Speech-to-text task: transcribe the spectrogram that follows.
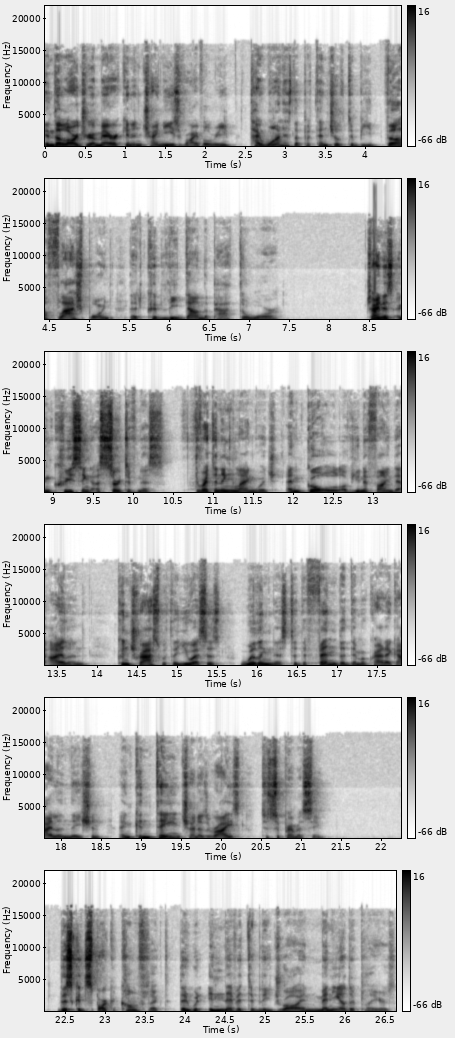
In the larger American and Chinese rivalry, Taiwan has the potential to be the flashpoint that could lead down the path to war. China's increasing assertiveness, threatening language, and goal of unifying the island contrast with the US's willingness to defend the democratic island nation and contain China's rise to supremacy. This could spark a conflict that would inevitably draw in many other players,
